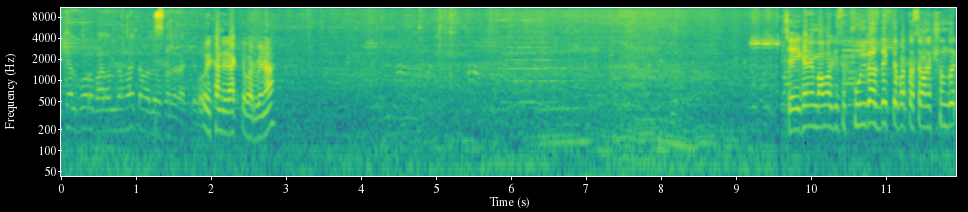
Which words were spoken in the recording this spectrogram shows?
বিশাল বড় বারান্দা হয় তাহলে ওখানে রাখতে ওইখানে রাখতে পারবে না? আচ্ছা এখানে মামা কিছু ফুল গাছ দেখতে পারতেছে অনেক সুন্দর।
